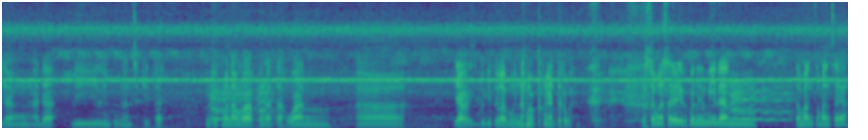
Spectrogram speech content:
yang ada di lingkungan sekitar untuk menambah pengetahuan eh, ya begitulah menambah pengetahuan bersama saya Irfan Ilmi dan teman-teman saya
